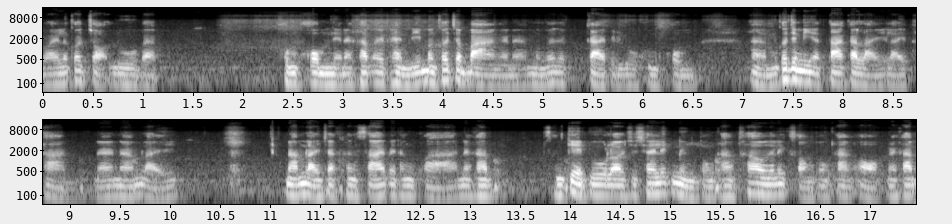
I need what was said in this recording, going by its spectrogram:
ไว้แล้วก็เจาะรูแบบคมๆเนี่ยนะครับไอแผ่นนี้มันก็จะบางนะมันก็จะกลายเป็นรูคมๆอ่ามันก็จะมีอัตราการไหลไหลผ่านนะน้ำไหล น้ำไหลจากทางซ้ายไปทางขวานะครับ สังเกตดูเราจะใช้เลขหนึ่งตรงทางเข้าและเลขสองตรงทางออกนะครับ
